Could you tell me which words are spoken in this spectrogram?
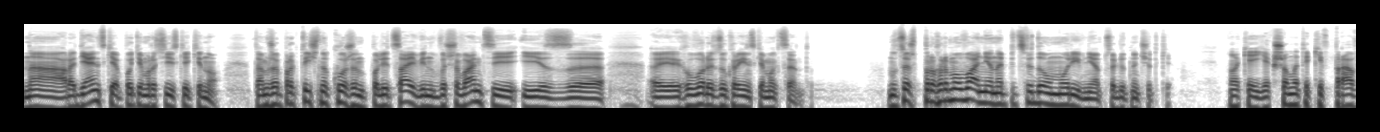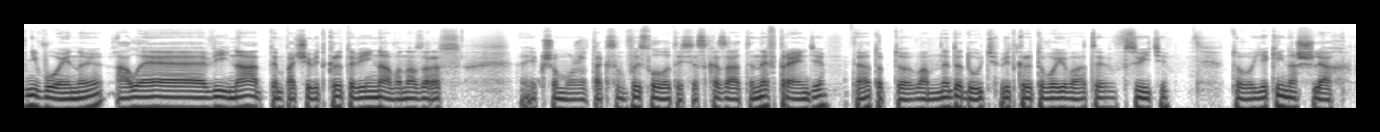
на радянське, а потім російське кіно. Там же практично кожен поліцай він в вишиванці і з, е, говорить з українським акцентом. Ну це ж програмування на підсвідомому рівні абсолютно чітке. Окей, якщо ми такі вправні воїни, але війна, тим паче відкрита війна, вона зараз, якщо можна так висловитися, сказати, не в тренді, та? тобто вам не дадуть відкрито воювати в світі, то який наш шлях?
